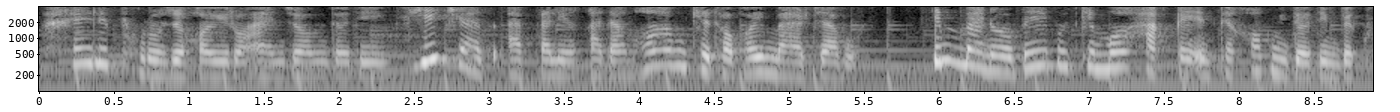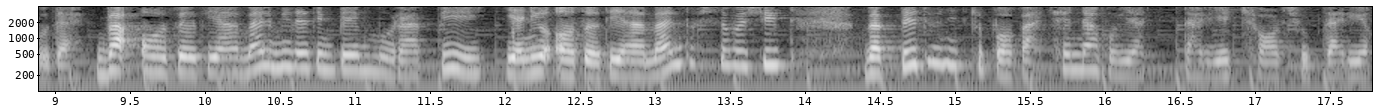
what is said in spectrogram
خیلی پروژه هایی رو انجام دادیم. یکی از اولین قدم ها هم کتاب های مرجع بود. این منابعی بود که ما حق انتخاب می‌دادیم به کودک و آزادی عمل می‌دادیم به مربی. یعنی آزادی عمل داشته باشید و بدونید که با بچه نباید در یک چارچوب در یک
